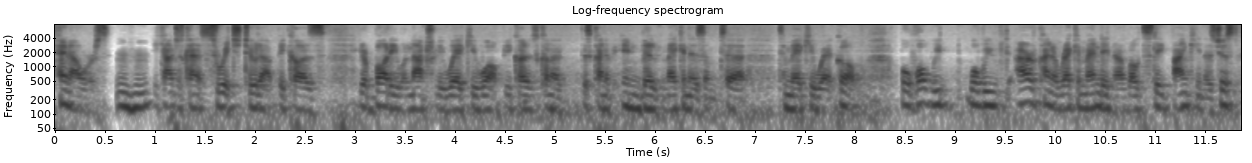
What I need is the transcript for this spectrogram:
10 hours. Mm-hmm. You can't just kind of switch to that because your body will naturally wake you up because it's kind of this kind of inbuilt mechanism to, to make you wake up. But what we what we are kind of recommending about sleep banking is just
